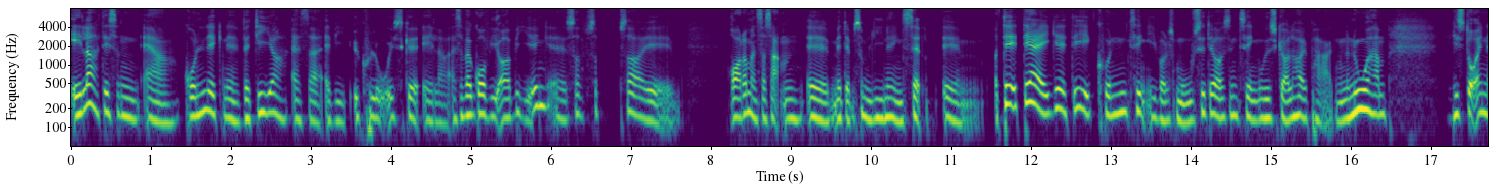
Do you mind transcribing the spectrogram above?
eller det sådan er grundlæggende værdier, altså er vi økologiske, eller altså hvad går vi op i, ikke? Øh, så, så, så øh, rotter man sig sammen øh, med dem, som ligner en selv. Øh, og det, det, er ikke, det er ikke kun en ting i Voldsmose, det er også en ting ude i Skjoldhøjparken. Og nu er ham historien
